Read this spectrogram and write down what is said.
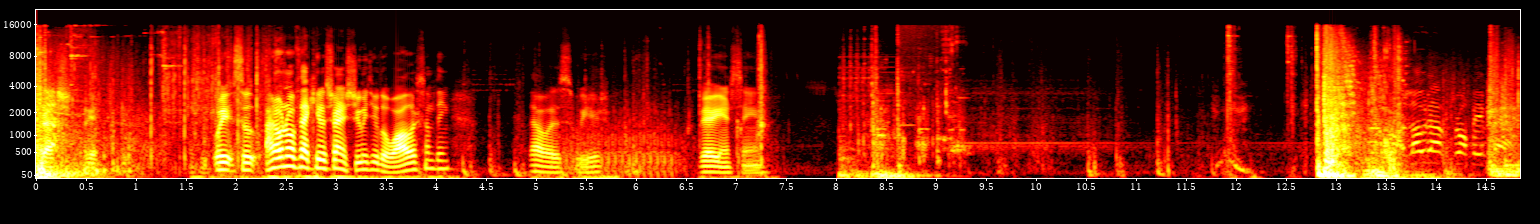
Crash. Okay. Wait, so I don't know if that kid was trying to shoot me through the wall or something. That was weird. Very insane. Loadout drop inbound.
